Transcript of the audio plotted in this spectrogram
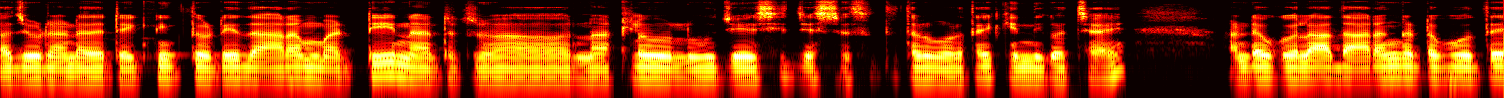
అది చూడండి అది టెక్నిక్ తోటి దారం కట్టి నట్ నట్లు లూజ్ చేసి జస్ట్ సుత్తితో కొడతాయి కిందికి వచ్చాయి. అంటే ఒకవేళ ఆ దారం కట్టకపోతే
